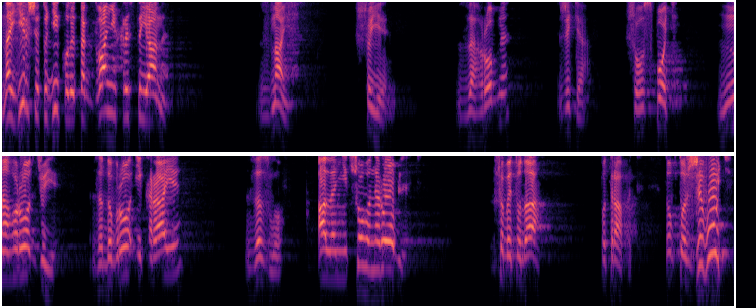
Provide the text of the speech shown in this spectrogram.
Найгірше тоді, коли так звані християни знають, що є загробне життя, що Господь нагороджує за добро і крає за зло. Але нічого не роблять, щоб туди потрапити. Тобто живуть,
